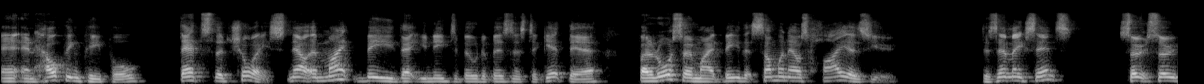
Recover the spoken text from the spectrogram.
and, and helping people, that's the choice. Now, it might be that you need to build a business to get there, but it also might be that someone else hires you. Does that make sense? So, so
